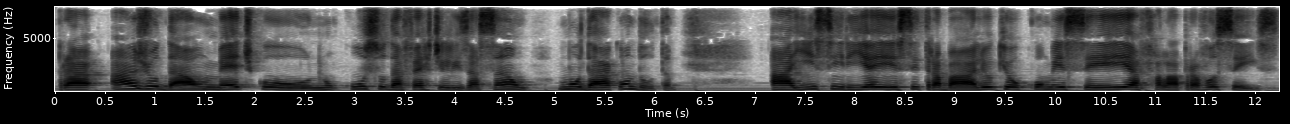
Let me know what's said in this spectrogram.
para ajudar o médico no curso da fertilização mudar a conduta aí seria esse trabalho que eu comecei a falar para vocês.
